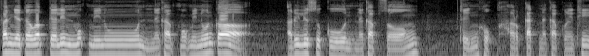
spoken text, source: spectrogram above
ฟันยะตะวักกะลินมุมินูนนะครับมุมินูนก็อริลิสุกูลนะครับสองถึงหกฮารกัตนะครับกรณีที่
